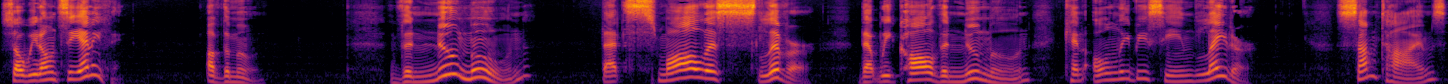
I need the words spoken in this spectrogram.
so we don't see anything of the moon. The new moon, that smallest sliver that we call the new moon, can only be seen later, sometimes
